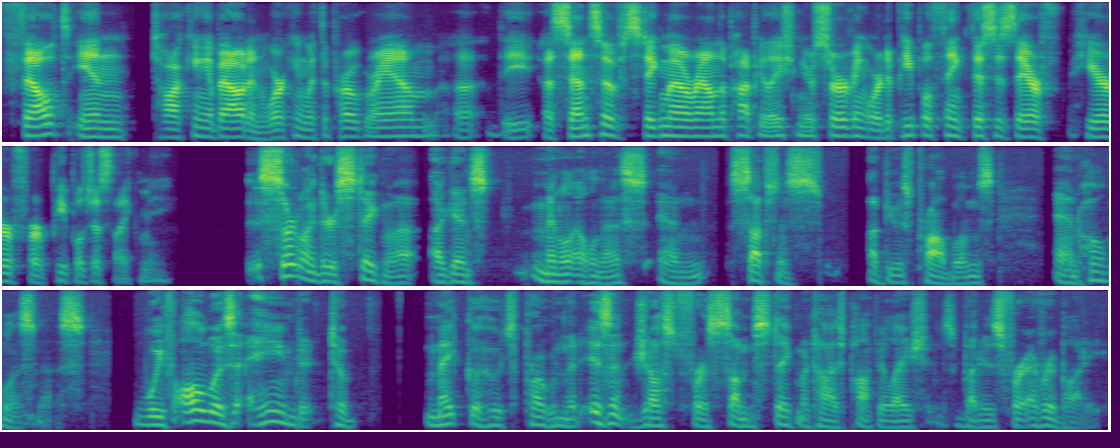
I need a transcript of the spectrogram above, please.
felt in talking about and working with the program uh, the a sense of stigma around the population you're serving, or do people think this is there here for people just like me? Certainly there's stigma against mental illness and substance abuse problems and homelessness. We've always aimed to make Cahoots a program that isn't just for some stigmatized populations, but is for everybody.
